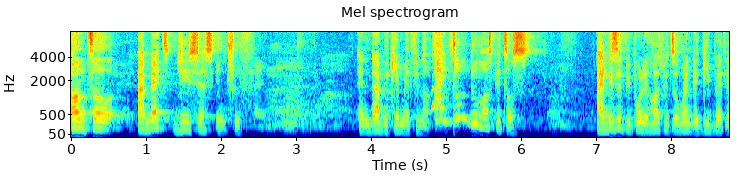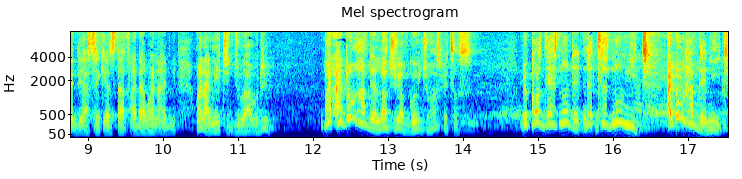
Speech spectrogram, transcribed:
Until I met Jesus in truth. And that became a thing. I don't do hospitals. I visit people in hospital when they give birth and they are sick and stuff like that. When I, when I need to do, I will do. But I don't have the luxury of going to hospitals because there's no, there's no need. I don't have the need.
